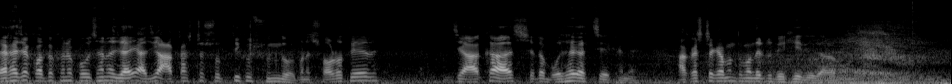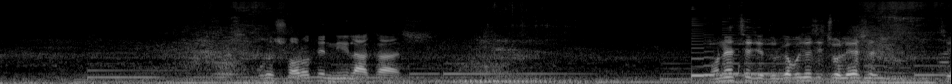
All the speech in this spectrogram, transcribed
দেখা যাক কতক্ষণে পৌঁছানো যায়। আজকে আকাশটা সত্যি খুব সুন্দর। মানে শরতের যে আকাশ, সেটা বোঝা যাচ্ছে এখানে। আকাশটা কেমন তোমাদের একটু দেখিয়ে দিই দাঁড়াবো পুরো শরতের নীল আকাশ। মনে হচ্ছে যে দুর্গাপুজো যে চলে এসেছে,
